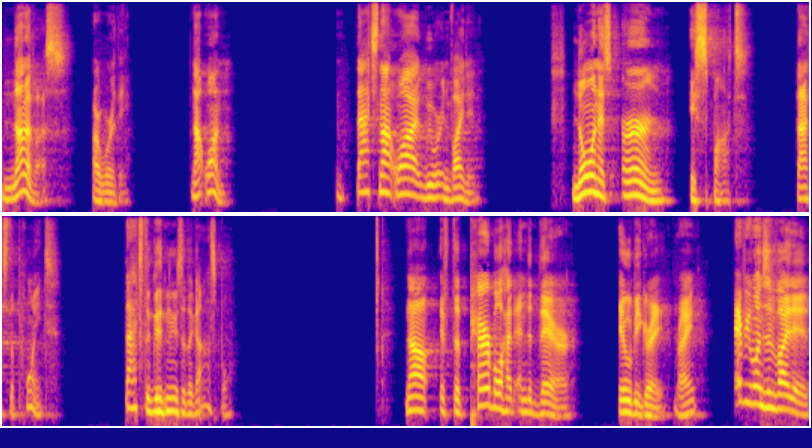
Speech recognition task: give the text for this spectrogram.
none of us are worthy. Not one. That's not why we were invited. No one has earned a spot. That's the point. That's the good news of the gospel. Now, if the parable had ended there, it would be great, right? Everyone's invited,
